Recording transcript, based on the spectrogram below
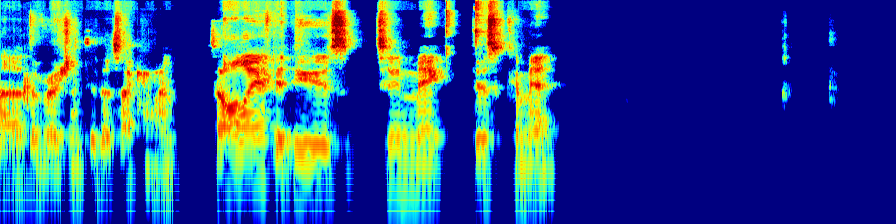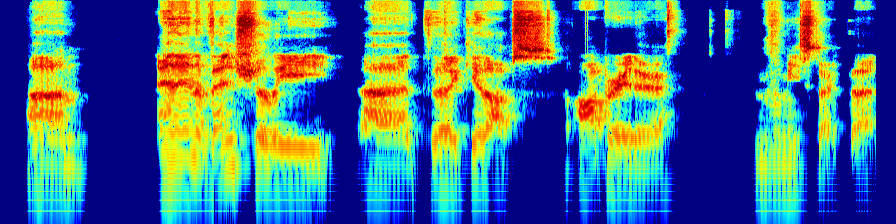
uh, the version to the second one. So all I have to do is to make this commit. Um, and then eventually uh, the GitOps operator, let me start that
